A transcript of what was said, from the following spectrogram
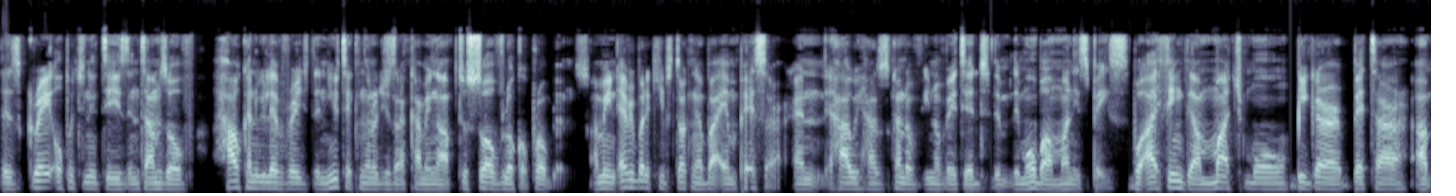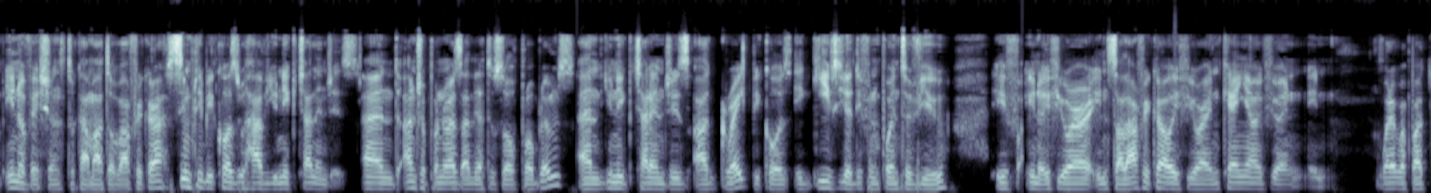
there's great opportunities in terms of how can we leverage the new technologies that are coming up to solve local problems? I mean, everybody keeps talking about M-Pesa and how it has kind of innovated the, the mobile money space. But I think there are much more bigger, better um, innovations to come out of Africa simply because we have unique challenges and entrepreneurs are there to solve problems and unique challenges are great because it gives you a different point of view. If, you know, if you are in South Africa or if you are in Kenya, if you're in, in whatever part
